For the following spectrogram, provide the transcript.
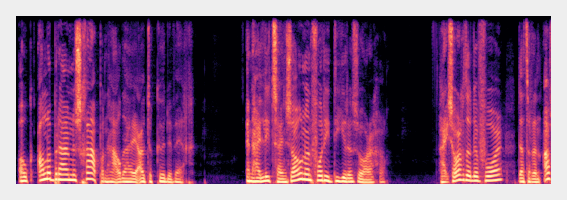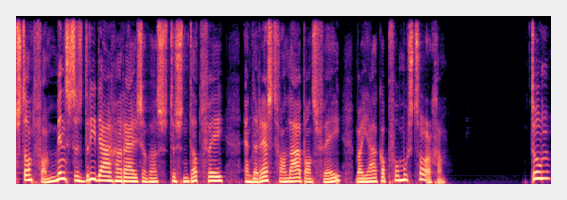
Ook alle bruine schapen haalde hij uit de kudde weg. En hij liet zijn zonen voor die dieren zorgen. Hij zorgde ervoor dat er een afstand van minstens drie dagen reizen was tussen dat vee en de rest van Labans vee waar Jacob voor moest zorgen. Toen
